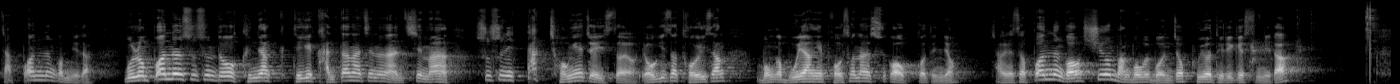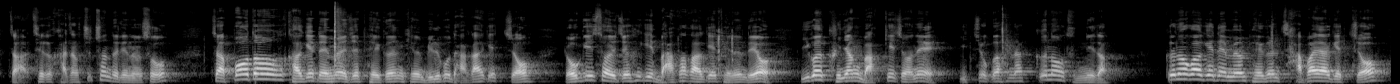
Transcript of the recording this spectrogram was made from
자, 뻗는 겁니다. 물론 뻗는 수순도 그냥 되게 간단하지는 않지만 수순이 딱 정해져 있어요. 여기서 더 이상 뭔가 모양이 벗어날 수가 없거든요. 자, 그래서 뻗는 거 쉬운 방법을 먼저 보여드리겠습니다. 자, 제가 가장 추천드리는 수. 자, 뻗어 가게 되면 이제 백은 계속 밀고 나가겠죠. 여기서 이제 흙이 막아가게 되는데요. 이걸 그냥 막기 전에 이쪽을 하나 끊어 둡니다. 끊어가게 되면 백은 잡아야겠죠.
